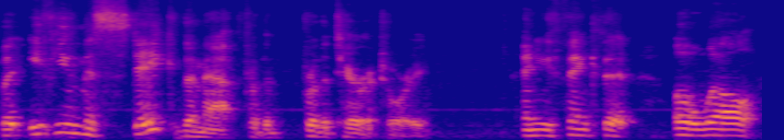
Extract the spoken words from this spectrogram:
But if you mistake the map for the for the territory and you think that, oh well,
